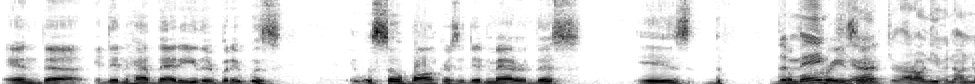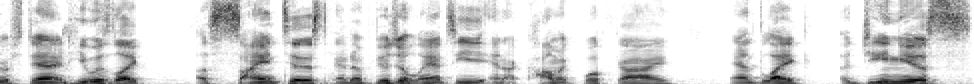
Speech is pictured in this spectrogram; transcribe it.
and uh, it didn't have that either. But it was it was so bonkers it didn't matter. This is the The main crazy- character, I don't even understand. He was like a scientist and a vigilante and a comic book guy and like a genius.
